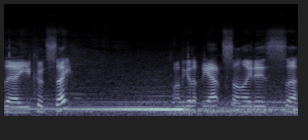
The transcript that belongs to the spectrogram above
there you could say. Trying to get up the outside is uh,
